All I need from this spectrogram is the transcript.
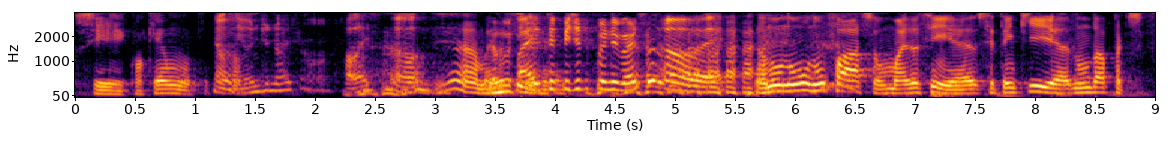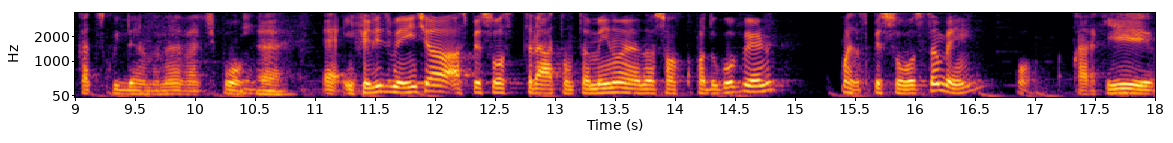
você, qualquer um aqui. Não, nenhum de nós não. Fala isso não. Não, mas eu não assim, faz esse pedido pro universo não, velho. Não, não, não, não, faço, mas assim, é, você tem que... É, não dá pra ficar descuidando, né, velho? Tipo, Sim. É. é. infelizmente a, as pessoas tratam também, não é, não é só culpa do governo, mas as pessoas também, pô, o cara que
